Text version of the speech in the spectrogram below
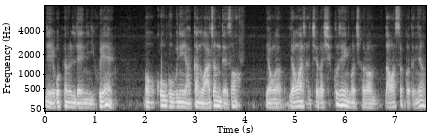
이제 예고편을 낸 이후에 어, 그 부분이 약간 와전돼서 영화 영화 자체가 19세인 것처럼 나왔었거든요.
